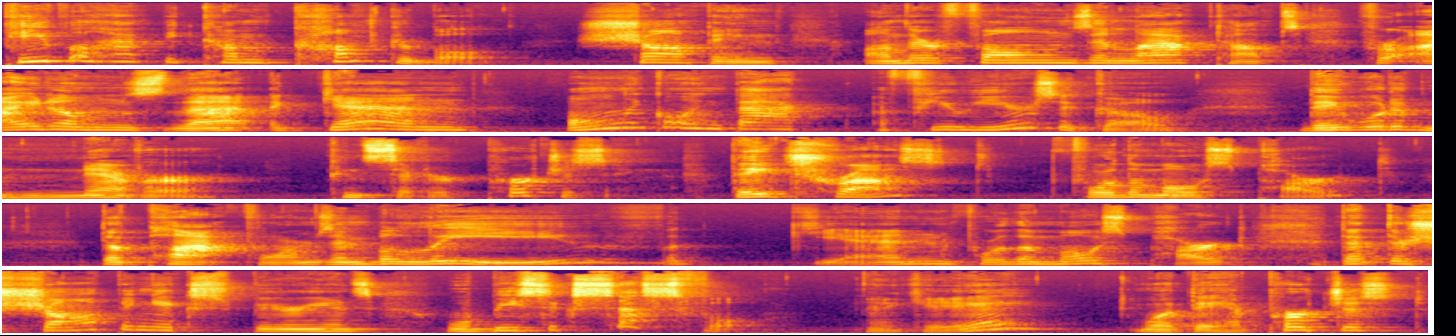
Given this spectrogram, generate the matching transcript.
people have become comfortable shopping on their phones and laptops for items that, again, only going back a few years ago, they would have never considered purchasing. They trust, for the most part, the platforms and believe, again, for the most part, that their shopping experience will be successful, aka, what they have purchased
